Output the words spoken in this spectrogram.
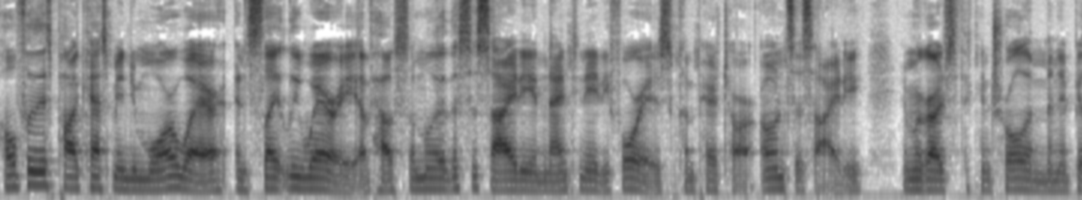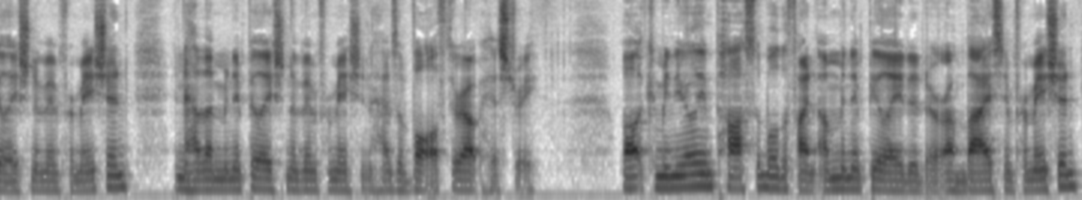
Hopefully, this podcast made you more aware and slightly wary of how similar the society in 1984 is compared to our own society in regards to the control and manipulation of information and how that manipulation of information has evolved throughout history. While it can be nearly impossible to find unmanipulated or unbiased information,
